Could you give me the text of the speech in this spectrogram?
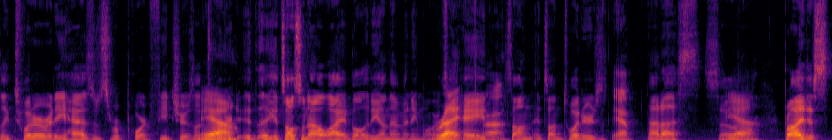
like Twitter already has its report features on Yeah. Twitter. It, like, it's also not a liability on them anymore. It's Right. Like, hey, Ah. it's on it's on Twitter's, Yep. not us. So Yeah. probably just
